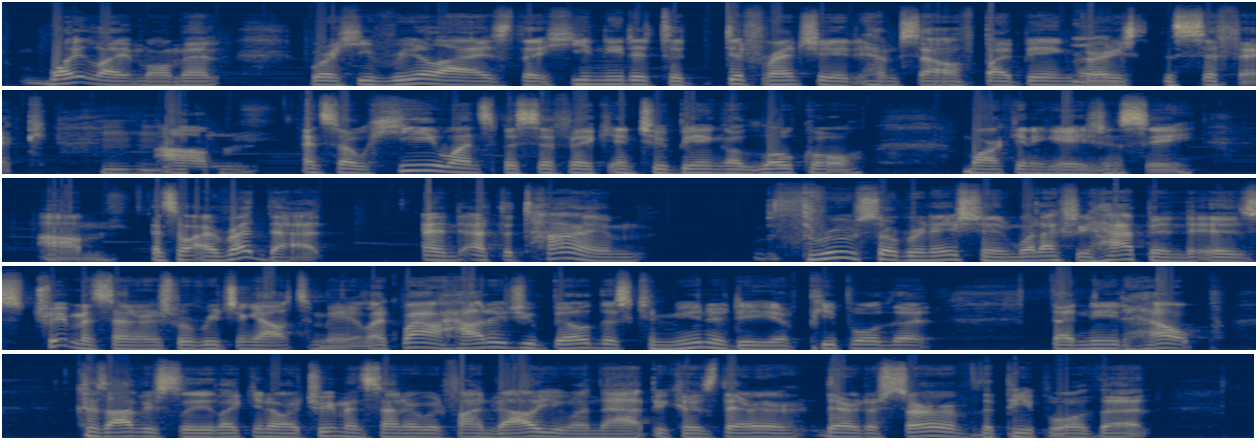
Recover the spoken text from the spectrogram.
white light moment where he realized that he needed to differentiate himself by being right. very specific. Mm-hmm. Um, and so he went specific into being a local marketing agency. Um, and so I read that. And at the time, through Sober Nation, what actually happened is treatment centers were reaching out to me like, wow, how did you build this community of people that that need help? Because obviously, like, you know, a treatment center would find value in that because they're there to serve the people that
